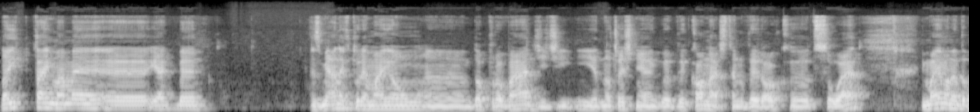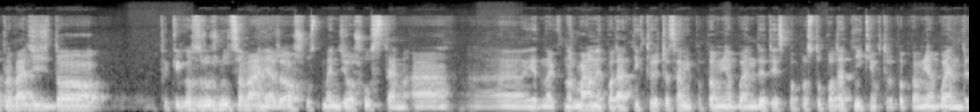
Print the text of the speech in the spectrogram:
No i tutaj mamy e, jakby zmiany, które mają e, doprowadzić i jednocześnie jakby wykonać ten wyrok CUE i mają one doprowadzić do takiego zróżnicowania, że oszust będzie oszustem, a jednak normalny podatnik, który czasami popełnia błędy, to jest po prostu podatnikiem, który popełnia błędy.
